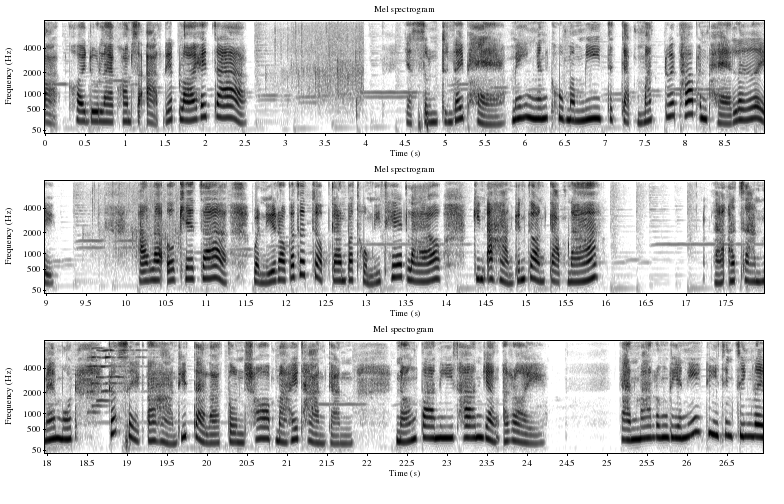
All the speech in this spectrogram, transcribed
ปะ คอยดูแลความสะอาดเรียบร้อยให้จ้า อย่าซนจนได้แผล ไม่งั้นครูมัมมี่จะจับมัดด้วยผ้าพันแผลเลย เอาละโอเคจ้า วันนี้เราก็จะจบการประถมนิเทศแล้ว กินอาหารกันก่อนกลับนะ และอาจารย์แม่มดก็เสกอาหารที่แต่ละตนชอบมาให้ทานกัน น้องตานีทานอย่างอร่อย การมาโรงเรียนนี่ดีจริง ๆ เลย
